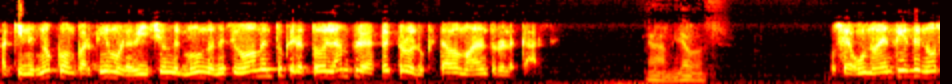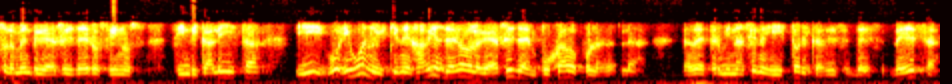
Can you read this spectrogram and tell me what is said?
a quienes no compartíamos la visión del mundo en ese momento, que era todo el amplio espectro de lo que estábamos adentro de la cárcel. Ah, mira vos. O sea, uno entiende no solamente guerrilleros, sino sindicalistas y, bu- y bueno, y quienes habían llegado a la guerrilla empujados por la, la, las determinaciones históricas de, de, de esa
